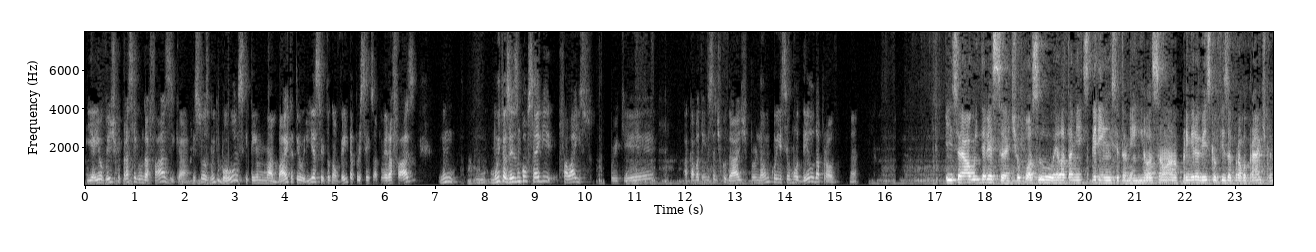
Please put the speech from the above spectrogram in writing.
E aí eu vejo que para a segunda fase, cara, pessoas muito boas, que têm uma baita teoria, acertou 90% na primeira fase, não, muitas vezes não consegue falar isso, porque acaba tendo essa dificuldade por não conhecer o modelo da prova, né? Isso é algo interessante. Eu posso relatar minha experiência também em relação à primeira vez que eu fiz a prova prática.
